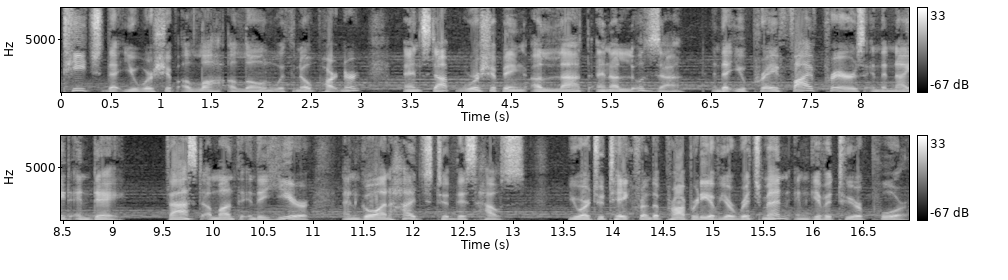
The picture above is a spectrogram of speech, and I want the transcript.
teach that you worship Allah alone with no partner and stop worshipping Al-Lat and Al-Uzza and that you pray five prayers in the night and day fast a month in the year, and go on Hajj to this house. You are to take from the property of your rich men and give it to your poor.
